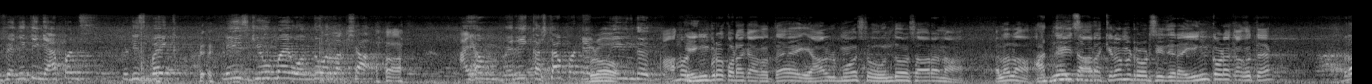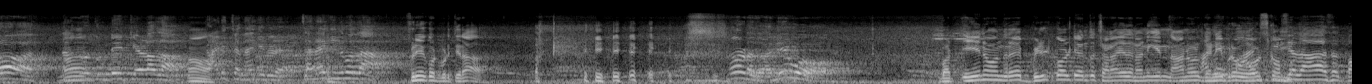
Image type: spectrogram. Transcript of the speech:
if anything happens to this bike please give my ಒಂದೂವರೆ ಲಕ್ಷ. ಐ ಆಮ್ ವೆರಿ ಕಷ್ಟಪಟ್ಟು ಬ್ರೋ. ಹೆಂಗ್ ಬ್ರೋ ಕೊಡೋಕ್ಕಾಗುತ್ತೆ? ಆಲ್ಮೋಸ್ಟ್ ಒಂದೂವರೆ ಸಾವಿರನ? ಅಲ್ಲಲ್ಲ ಹದಿನೈದು ಸಾವಿರ ಕಿಲೋಮೀಟ್ರ್ ಓಡಿಸಿದ್ದೀರಾ? ಹೆಂಗೆ ಕೊಡೋಕ್ಕಾಗುತ್ತೆ? ಬ್ರೋ ನಾನು ದುಡ್ಡೇ ಕೇಳಲ್ಲ. ಹಾ. ಗಾಡಿ ಚೆನ್ನಾಗಿದೆ. ಚೆನ್ನಾಗಿಲ್ವಲ್ಲ? ಫ್ರೀಯಾಗಿ ಕೊಟ್ಬಿಡ್ತೀರಾ? ನೋಡೋದು ನೀವು. ಬಟ್ ಏನು ಅಂದರೆ ಬಿಲ್ಡ್ ಕ್ವಾಲಿಟಿ ಅಂತೂ ಚೆನ್ನಾಗಿದೆ. ನನಗೆ ನಾನು ಗಣಿ ಬ್ರೋ ಸ್ವಲ್ಪ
